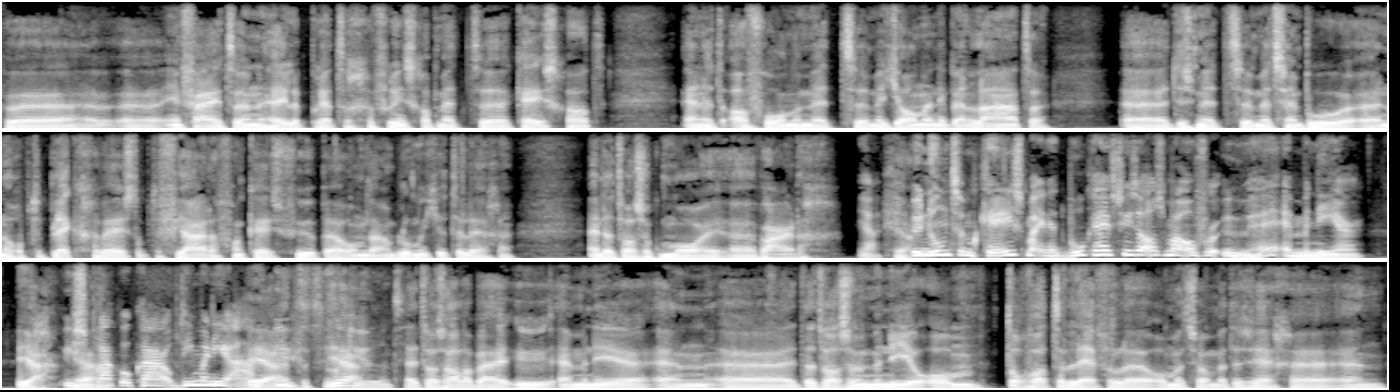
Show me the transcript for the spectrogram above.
eh, eh, in feite een hele prettige vriendschap met Kees gehad. En het afronden met, met Jan. En ik ben later dus met, met zijn broer nog op de plek geweest... op de verjaardag van Kees Vuurpijl, om daar een bloemetje te leggen. En dat was ook mooi waardig. Ja. Ja. U noemt hem Kees, maar in het boek heeft u het alsmaar over u hè? en meneer. Ja, U ja. sprak elkaar op die manier aan, ja, u, dat- ja, het was allebei u en meneer. En dat was een manier om toch wat te levelen, om het zo maar te zeggen. En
